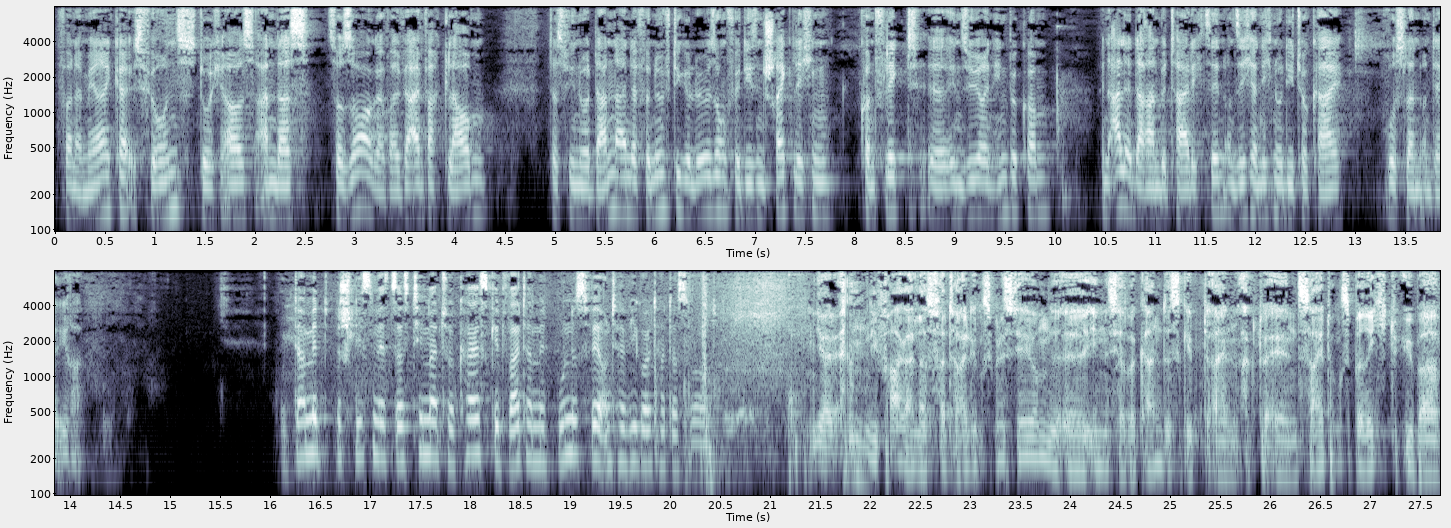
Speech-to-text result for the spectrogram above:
von Amerika ist für uns durchaus Anlass zur Sorge, weil wir einfach glauben, dass wir nur dann eine vernünftige Lösung für diesen schrecklichen Konflikt äh, in Syrien hinbekommen, wenn alle daran beteiligt sind und sicher nicht nur die Türkei, Russland und der Iran. Damit beschließen wir jetzt das Thema Türkei. Es geht weiter mit Bundeswehr und Herr Wiegold hat das Wort. Ja, die Frage an das Verteidigungsministerium. Äh, Ihnen ist ja bekannt, es gibt einen aktuellen Zeitungsbericht über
